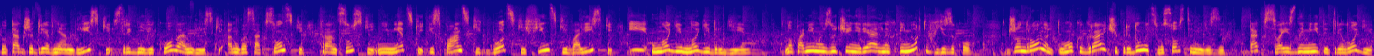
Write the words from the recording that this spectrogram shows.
но также древнеанглийский, средневековый английский, англосаксонский, французский, немецкий, испанский, готский, финский, валийский и многие-многие другие. Но помимо изучения реальных и мертвых языков, Джон Рональд мог играючи придумать свой собственный язык. Так, в своей знаменитой трилогии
